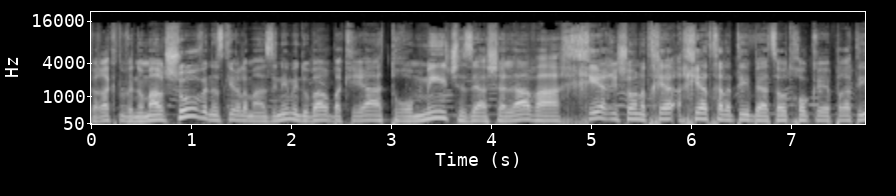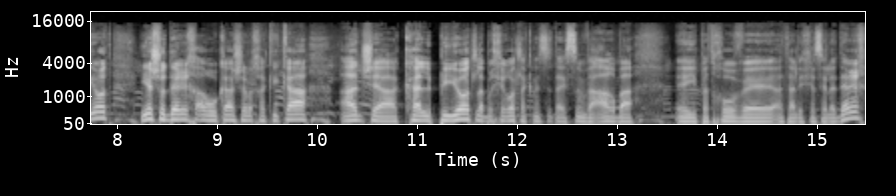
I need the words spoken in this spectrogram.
ורק ונאמר שוב ונזכיר למאזינים, מדובר בקריאה הטרומית, שזה השלב הכי הראשון, הכי, הכי התחלתי בהצעות חוק אה, פרטיות. יש עוד דרך ארוכה של חקיקה עד שהקלפיות לבחירות לכנסת העשרים-וארבע אה, ייפתחו והתהליך יצא לדרך.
